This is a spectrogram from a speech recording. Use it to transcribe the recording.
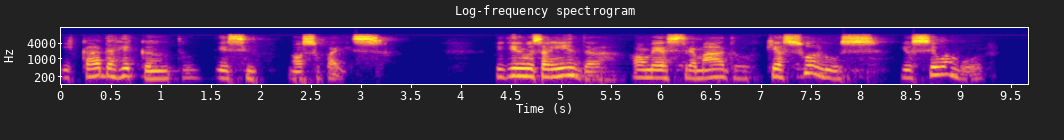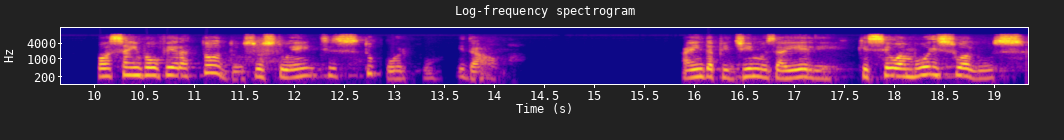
e cada recanto desse nosso país. Pedimos ainda ao Mestre amado que a sua luz e o seu amor possa envolver a todos os doentes do corpo e da alma. Ainda pedimos a Ele que seu amor e sua luz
